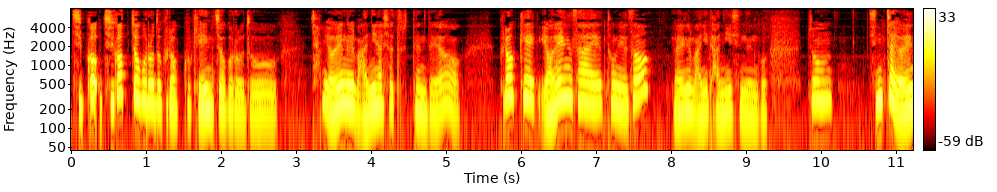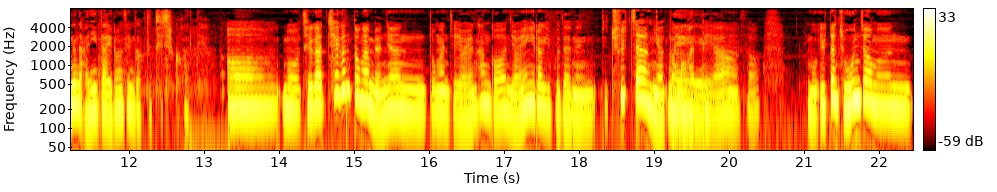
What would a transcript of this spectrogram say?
직업, 직업적으로도 그렇고 개인적으로도 참 여행을 많이 하셨을 텐데요. 그렇게 여행사에 통해서 여행을 많이 다니시는 거 좀 진짜 여행은 아니다 이런 생각도 드실 것 같아요. 어, 뭐, 제가 최근 동안 몇 년 동안 이제 여행한 건 여행이라기보다는 이제 출장이었던 네. 것 같아요. 그래서, 뭐, 일단 좋은 점은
